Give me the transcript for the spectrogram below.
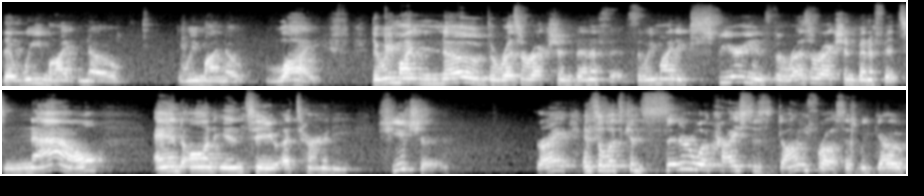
that we might know, that we might know life, that we might know the resurrection benefits, that we might experience the resurrection benefits now and on into eternity future. Right? And so let's consider what Christ has done for us as we go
